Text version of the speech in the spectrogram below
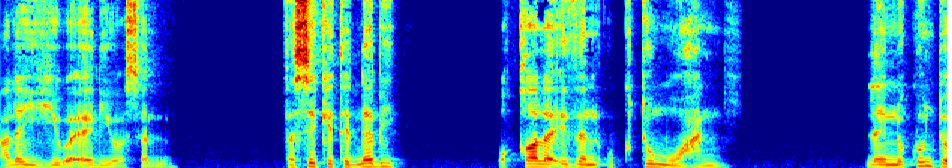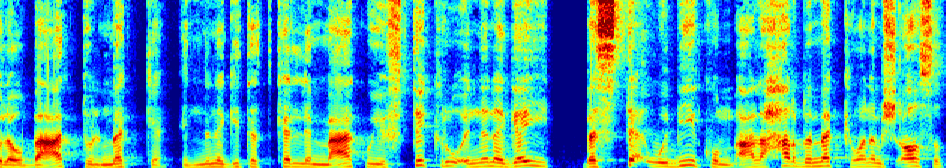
عليه وآله وسلم. فسكت النبي وقال إذا اكتموا عني. لأن كنت لو بعتوا لمكة إن أنا جيت أتكلم معاكم يفتكروا إن أنا جاي بستقوي بيكم على حرب مكة وأنا مش قاصد.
